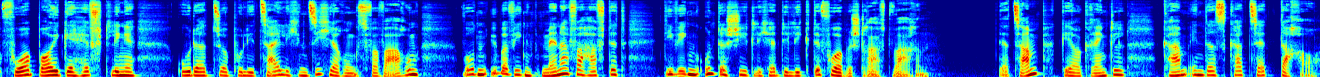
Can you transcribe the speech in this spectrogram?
Vorbeugehäftlinge oder zur polizeilichen Sicherungsverwahrung wurden überwiegend Männer verhaftet, die wegen unterschiedlicher Delikte vorbestraft waren. Der Zamp, Georg Renkel, kam in das KZ Dachau.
